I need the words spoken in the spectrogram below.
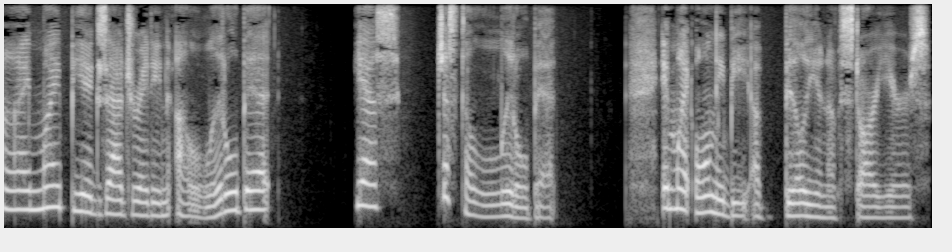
I might be exaggerating a little bit. Yes, just a little bit. It might only be a billion of star years.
